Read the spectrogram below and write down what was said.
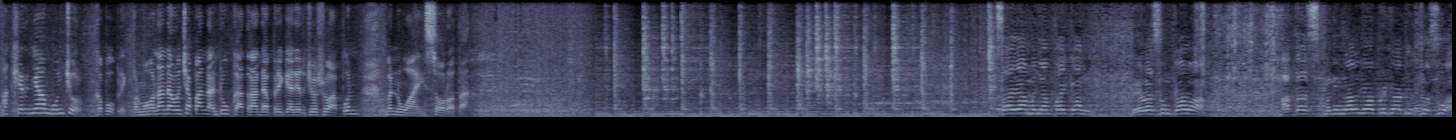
akhirnya muncul ke publik. Permohonan dan ucapan duka terhadap Brigadir Joshua pun menuai sorotan. Saya menyampaikan bela sungkawa atas meninggalnya Brigadir Joshua.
